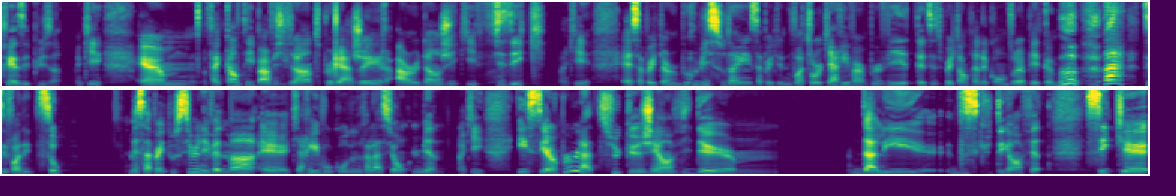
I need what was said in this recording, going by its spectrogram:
très épuisant, OK? Euh, fait quand tu es hyper vigilant, tu peux réagir à un danger qui est physique, OK? Euh, ça peut être un bruit soudain, ça peut être une voiture qui arrive un peu vite, tu peux être en train de conduire puis être comme ah! ah! Tu faire des petits sauts. Mais ça peut être aussi un événement euh, qui arrive au cours d'une relation humaine, OK? Et c'est un peu là-dessus que j'ai envie de d'aller discuter en fait, c'est que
